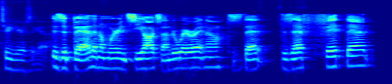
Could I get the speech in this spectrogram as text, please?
two years ago. Is it bad that I'm wearing Seahawks underwear right now? Does that does that fit that?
